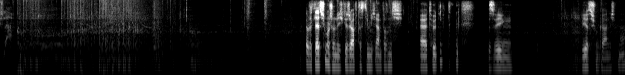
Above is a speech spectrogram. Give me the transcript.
Schlaf gut. Ich habe das letzte Mal schon nicht geschafft, dass die mich einfach nicht äh, töten. Deswegen wir es schon gar nicht mehr.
